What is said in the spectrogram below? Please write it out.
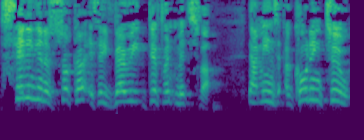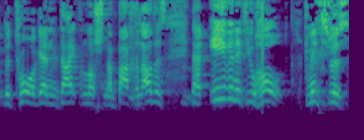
Sitting in a sukkah is a very different mitzvah. That means, according to the Torah, again, Daik from Lashon Abach and others, that even if you hold mitzvahs,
